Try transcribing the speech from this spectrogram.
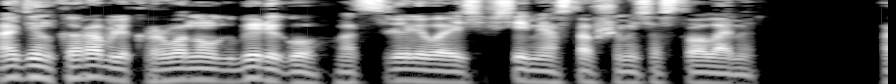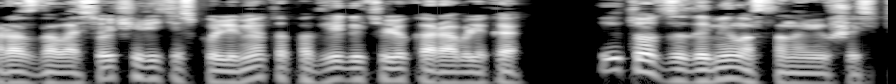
Один кораблик рванул к берегу, отстреливаясь всеми оставшимися стволами. Раздалась очередь из пулемета по двигателю кораблика, и тот задымил, остановившись.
